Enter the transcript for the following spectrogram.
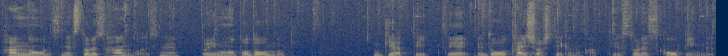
反応ですねストレス反応ですねというものとどう向き合っていってでどう対処していくのかっていうストレスコーピング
